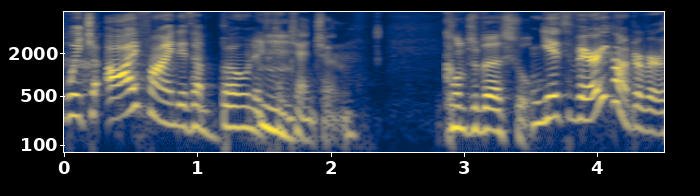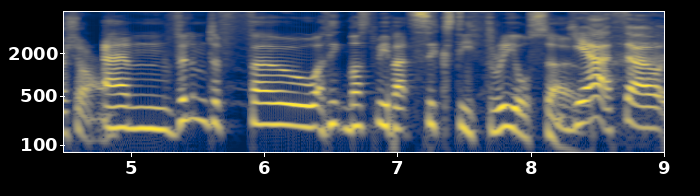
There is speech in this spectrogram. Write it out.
Which I find is a bone of mm. contention. Controversial. It's very controversial. And Willem Dafoe, I think, must be about sixty-three or so. yeah, so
